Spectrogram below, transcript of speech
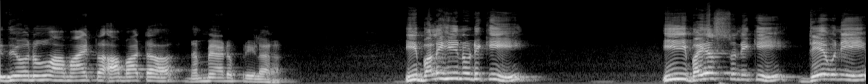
గిద్యోను ఆ మాట ఆ మాట నమ్మాడు ప్రియులార. ఈ బలహీనుడికి ఈ భయస్సునికి దేవుని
